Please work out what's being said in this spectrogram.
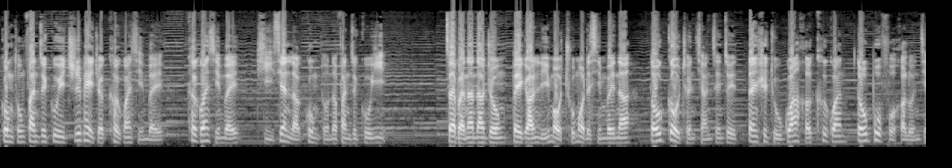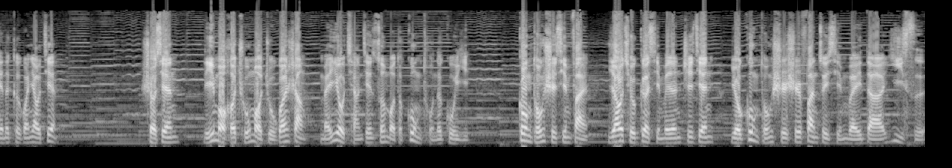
共同犯罪故意支配着客观行为，客观行为体现了共同的犯罪故意。在本案当中，被告人李某、楚某的行为呢？都构成强奸罪，但是主观和客观都不符合轮奸的客观要件。首先，李某和楚某主观上没有强奸孙某的共同的故意，共同实行犯要求各行为人之间有共同实施犯罪行为的意思，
